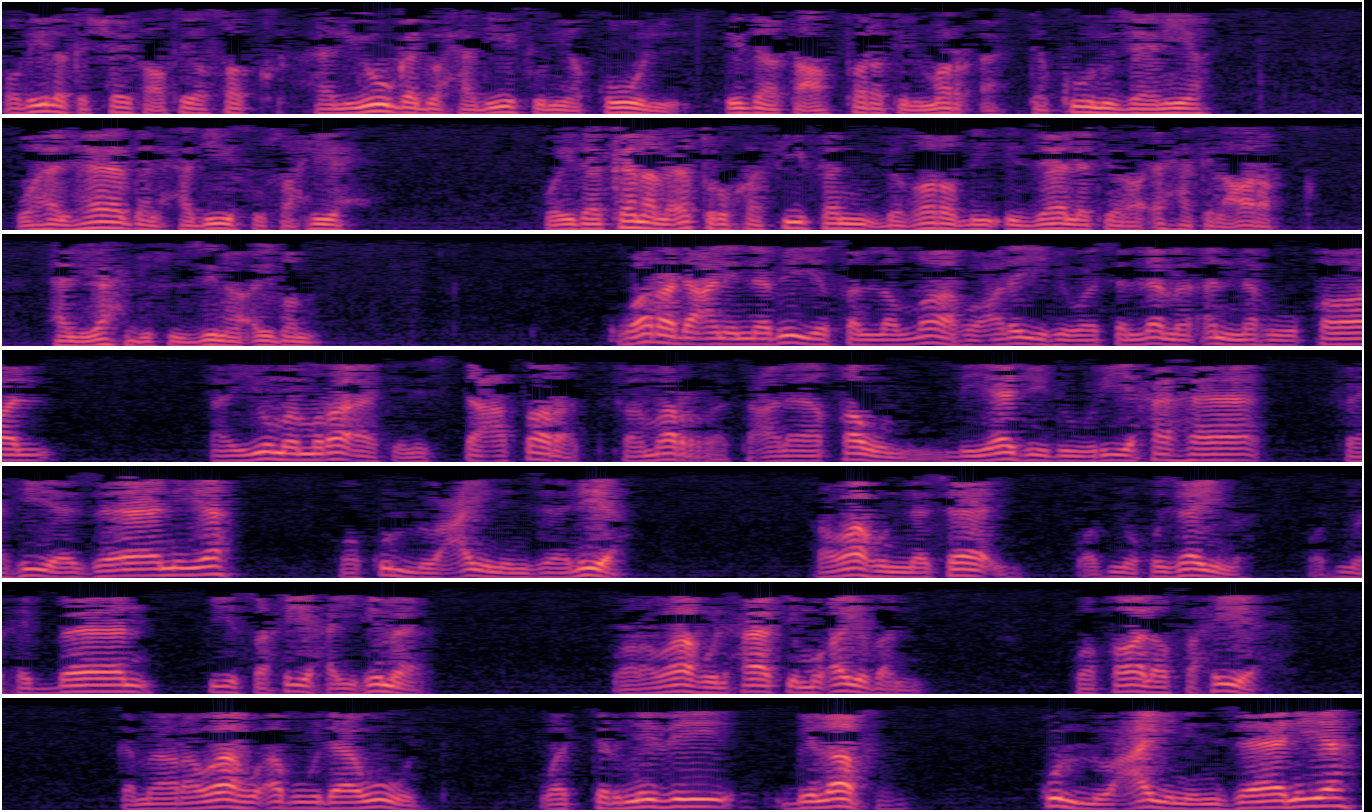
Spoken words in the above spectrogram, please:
فضيلة الشيخ عطية صقر هل يوجد حديث يقول إذا تعطرت المرأة تكون زانية؟ وهل هذا الحديث صحيح؟ وإذا كان العطر خفيفا بغرض إزالة رائحة العرق هل يحدث الزنا أيضا؟ ورد عن النبي صلى الله عليه وسلم أنه قال أيما امرأة استعطرت فمرت على قوم ليجدوا ريحها فهي زانية وكل عين زانية. رواه النسائي وابن خزيمة وابن حبان في صحيحيهما. ورواه الحاكم أيضا. وقال صحيح كما رواه أبو داود والترمذي بلفظ كل عين زانية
